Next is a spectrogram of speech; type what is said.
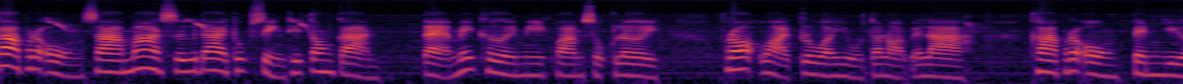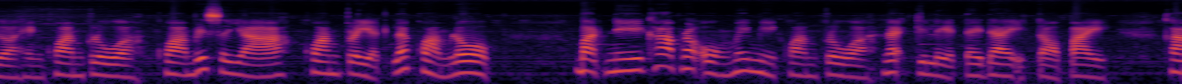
ข้าพระองค์สามารถซื้อได้ทุกสิ่งที่ต้องการ แต่ไม่เคยมีความสุขเลย เพราะหวาดกลัวอยู่ตลอดเวลา ข้าพระองค์เป็นเหยื่อแห่งความกลัว ความริษยา ความเกลียดและความโลภ บัดนี้ข้าพระองค์ไม่มีความกลัวและกิเลสใด ๆ อีกต่อไป ข้า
